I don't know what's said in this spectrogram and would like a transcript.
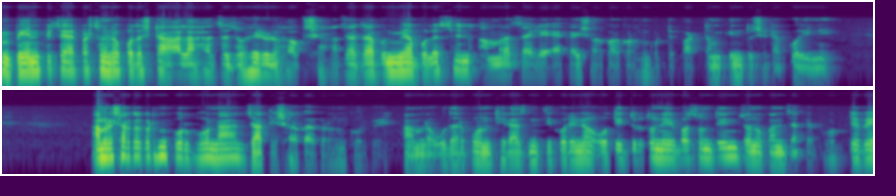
বিএনপি চেয়ারপারসনের উপদেষ্টা আলহাজ জহিরুল হক শাহজাদা মিয়া বলেছেন, আমরা চাইলে একাই সরকার গঠন করতে পারতাম কিন্তু সেটা করিনি। আমরা সরকার গঠন করব না, জাতি সরকার গঠন করবে। আমরা উদারপন্থী রাজনীতি করি না, অতি দ্রুত নির্বাচন দিন, জনগণ যাকে ভোট দেবে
